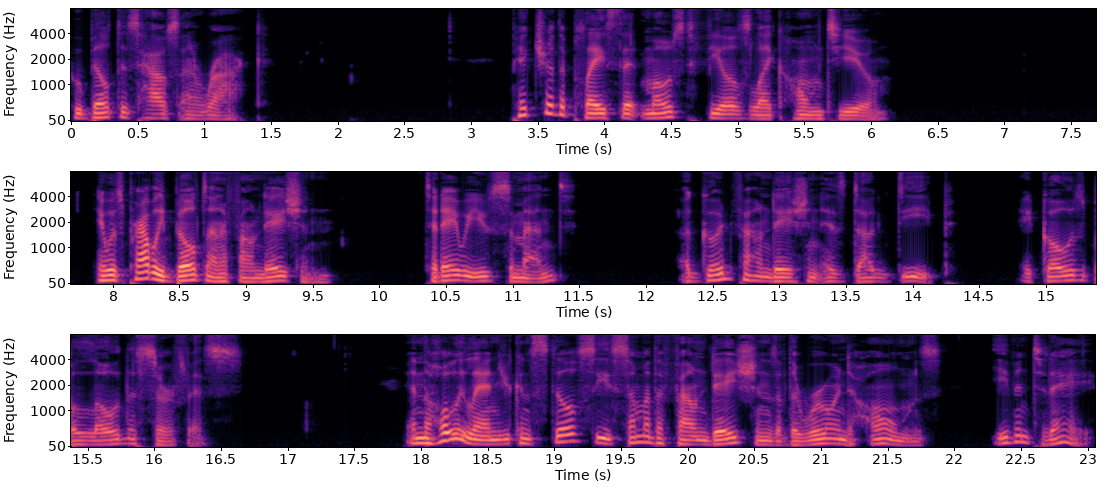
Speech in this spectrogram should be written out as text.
who built his house on a rock. Picture the place that most feels like home to you. It was probably built on a foundation. Today we use cement. A good foundation is dug deep it goes below the surface. In the Holy Land, you can still see some of the foundations of the ruined homes, even today.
